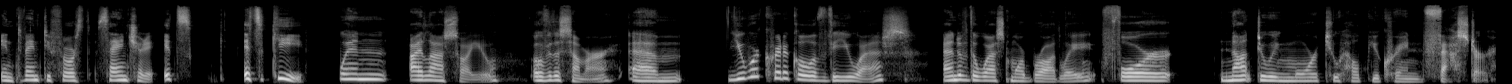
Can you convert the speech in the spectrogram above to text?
in 21st century. It's it's key. When I last saw you over the summer, um, you were critical of the US and of the West more broadly for not doing more to help Ukraine faster.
